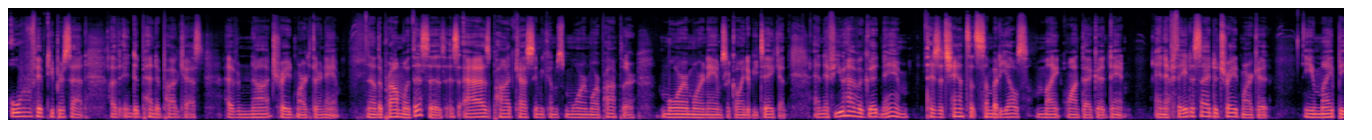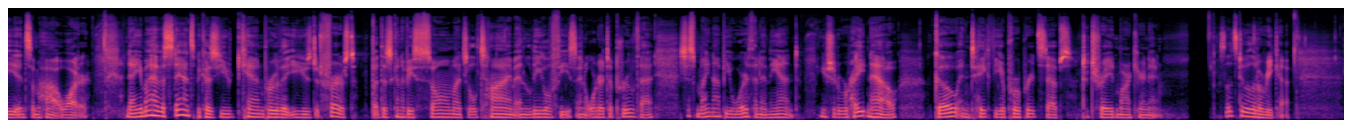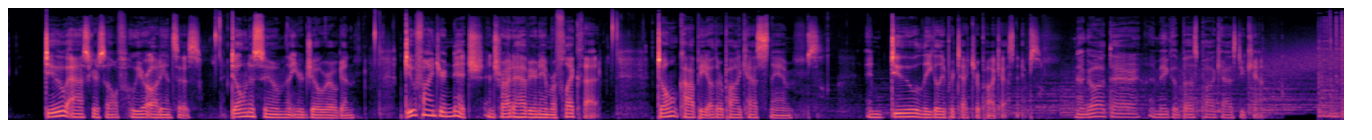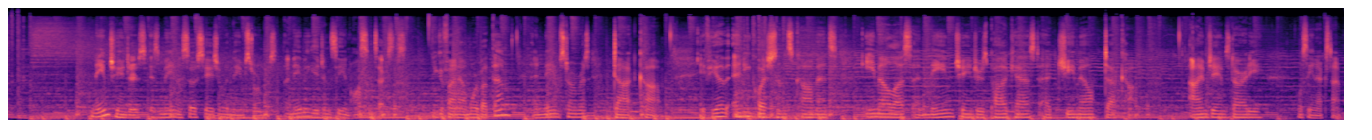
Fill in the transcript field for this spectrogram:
over 50% of independent podcasts have not trademarked their name. Now the problem with this is is as podcasting becomes more and more popular, more and more names are going to be taken. And if you have a good name, there's a chance that somebody else might want that good name. And if they decide to trademark it, you might be in some hot water. Now, you might have a stance because you can prove that you used it first, but there's going to be so much time and legal fees in order to prove that. It just might not be worth it in the end. You should right now go and take the appropriate steps to trademark your name. So let's do a little recap. Do ask yourself who your audience is. Don't assume that you're Joe Rogan. Do find your niche and try to have your name reflect that. Don't copy other podcasts' names. And do legally protect your podcast names. Now go out there and make the best podcast you can. Name Changers is made in association with Namestormers, a naming agency in Austin, Texas. You can find out more about them at namestormers.com. If you have any questions, comments, email us at namechangerspodcast at gmail.com. I'm James Darty. We'll see you next time.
